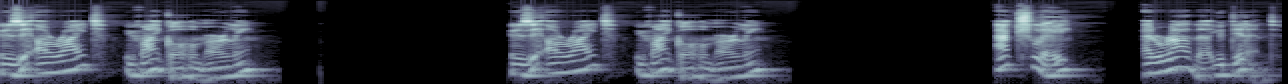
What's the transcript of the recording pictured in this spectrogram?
Is it alright if I go home early? Is it alright if I go home early? Actually, I'd rather you didn't.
